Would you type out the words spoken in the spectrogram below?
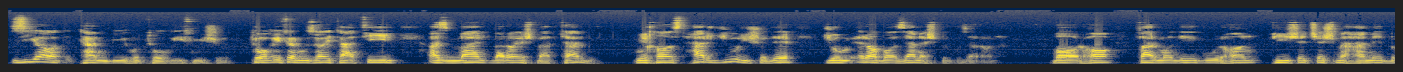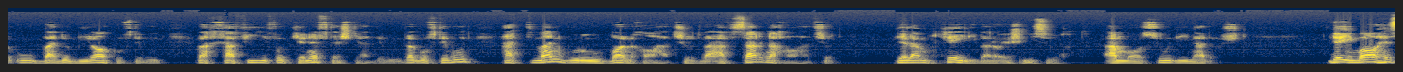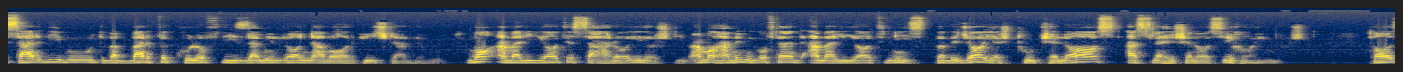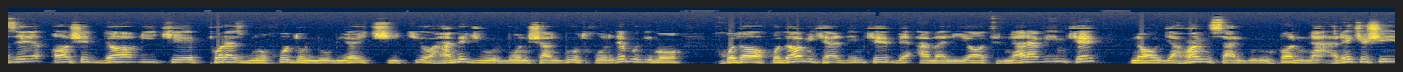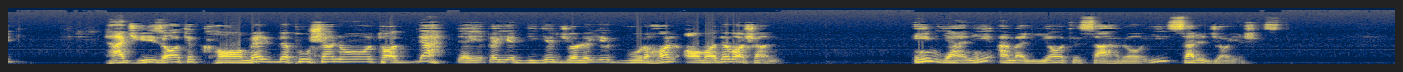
زیاد تنبیه و توقیف می‌شد. توقیف روزهای تعطیل از مرگ برایش بدتر بود. می‌خواست هر جوری شده جمعه را با زنش بگذراند. بارها فرمانده گورهان پیش چشم همه به او بد و بیراه گفته بود و خفیف و کنفتش کرده بود و گفته بود حتما گروهبان خواهد شد و افسر نخواهد شد. دلم خیلی برایش میسوخت اما سودی نداشت. دیماه سردی بود و برف کلفتی زمین را نوار پیچ کرده بود. ما عملیات صحرایی داشتیم. اما همه می‌گفتند عملیات نیست و به جایش تو کلاس اسلحه شناسی خواهیم داشت. تازه آش داغی که پر از نخود و لوبیای چیتی و همه جور بنشن بود خورده بودیم و خدا خدا می کردیم که به عملیات نرویم که ناگهان سرگروهبان نعره کشید تجهیزات کامل بپوشن و تا ده دقیقه دیگه جلوی گورهان آماده باشن. این یعنی عملیات صحرایی سر جایش است.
